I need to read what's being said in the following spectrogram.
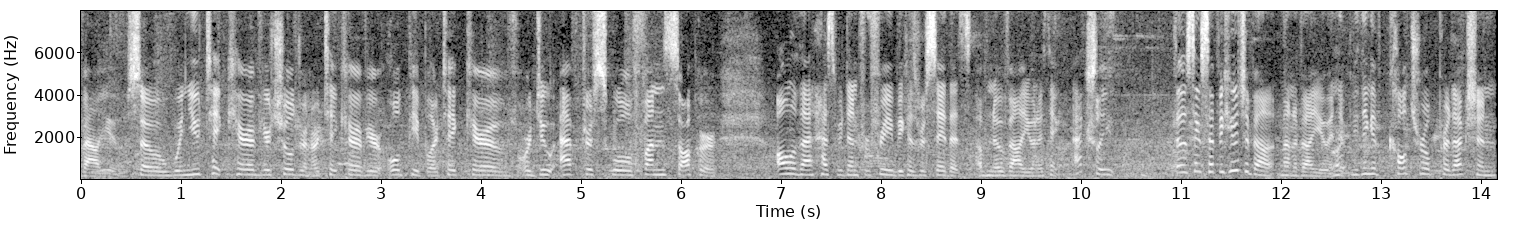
value. So when you take care of your children or take care of your old people or take care of or do after school fun soccer, all of that has to be done for free because we say that's of no value. And I think actually those things have a huge amount of value. And if you think of cultural production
